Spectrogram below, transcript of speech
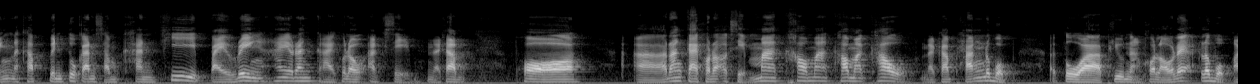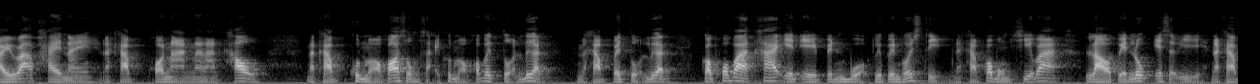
งนะครับเป็นตัวการสำคัญที่ไปเร่งให้ร่างกายของเราอักเสบนะครับพออร่างกายของเราอักเสบมากเข้ามากเข้ามากเข้านะครับ ทั้งระบบตัวผิวหนังของเราและระบบอวัยวะภายในนะครับ พอนานนานเข้านะครับ คุณหมอก็สงสัยคุณหมอก็ไปตรวจเลือดนะครับ ไปตรวจเลือด ก็พบว่าค่า NA เป็นบวกหรือเป็น positive นะครับก็บ่งชี้ว่าเราเป็นโรค SLE นะครับ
